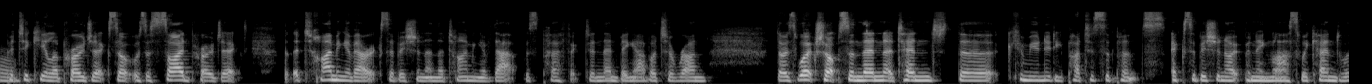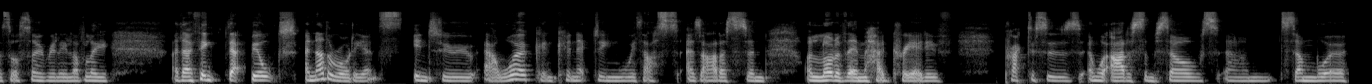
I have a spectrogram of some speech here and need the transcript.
mm. particular project. So it was a side project, but the timing of our exhibition and the timing of that was perfect. And then being able to run those workshops and then attend the community participants exhibition opening last weekend was also really lovely and I think that built another audience into our work and connecting with us as artists. And a lot of them had creative practices and were artists themselves. Um, some were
